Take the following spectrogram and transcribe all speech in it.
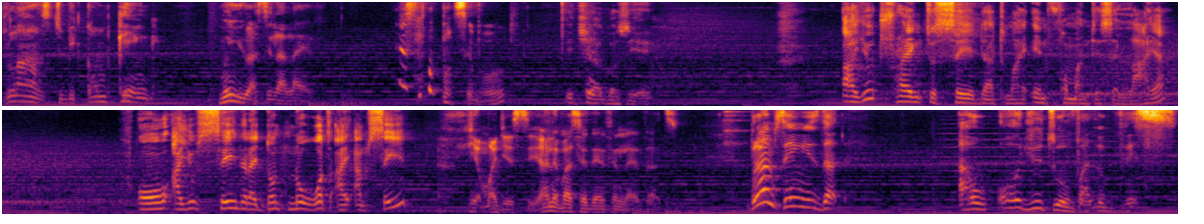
plans to become king when you are still alive. It's not possible. Ichiagozie, are you trying to say that my informant is a liar? Or are you saying that I don't know what I am saying? Your Majesty, I never said anything like that. What I'm saying is that I will urge you to overlook this.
